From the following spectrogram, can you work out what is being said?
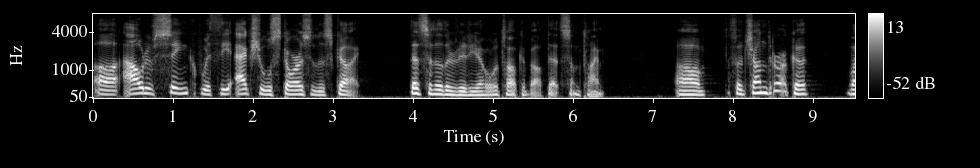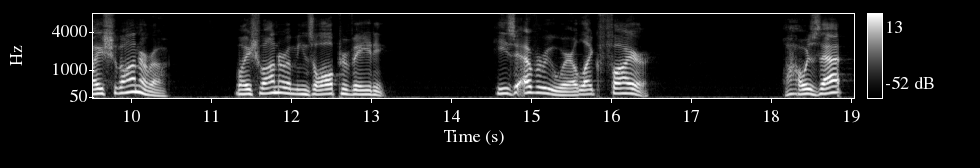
uh, out of sync with the actual stars in the sky. That's another video. We'll talk about that sometime. Um, so Chandrarka Vaishvanara. Vaishvanara means all pervading. He's everywhere like fire. How is that?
